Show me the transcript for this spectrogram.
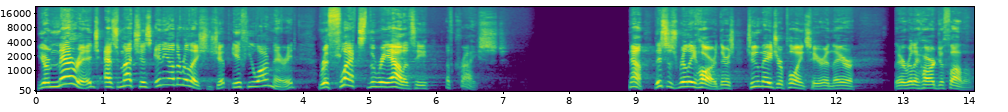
Your marriage, as much as any other relationship, if you are married, reflects the reality of Christ. Now, this is really hard. There's two major points here, and they're, they're really hard to follow.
